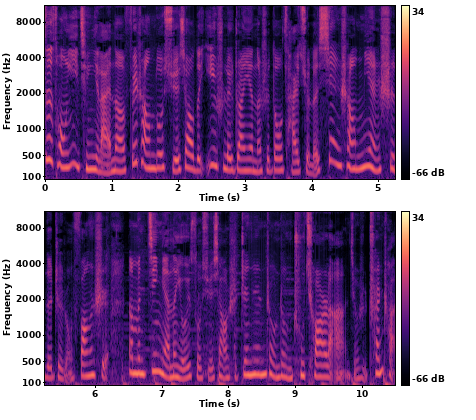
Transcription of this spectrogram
自从疫情以来呢，非常多学校的艺术类专业呢是都采取了线上面试的这种方式。那么今年呢，有一所学校是真真正正出圈了啊，就是川传。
